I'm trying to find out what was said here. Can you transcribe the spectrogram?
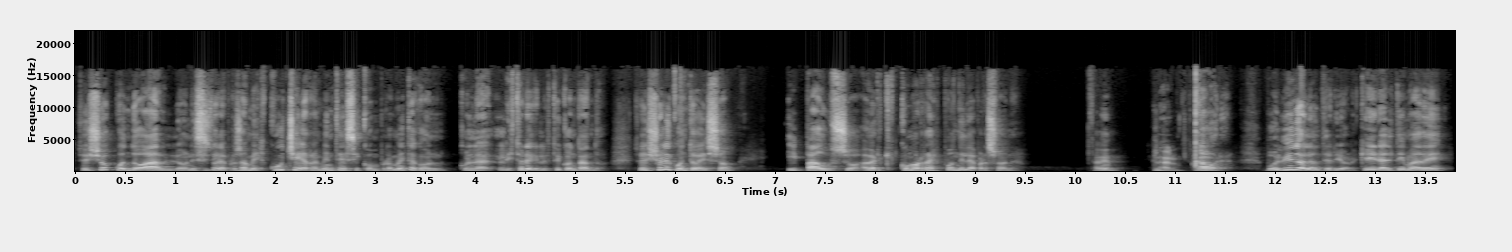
Entonces yo cuando hablo necesito que la persona me escuche y realmente se comprometa con, con la, la historia que le estoy contando. Entonces yo le cuento eso y pauso a ver cómo responde la persona. ¿Está bien? Claro. Ahora, volviendo a lo anterior, que era el tema de,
